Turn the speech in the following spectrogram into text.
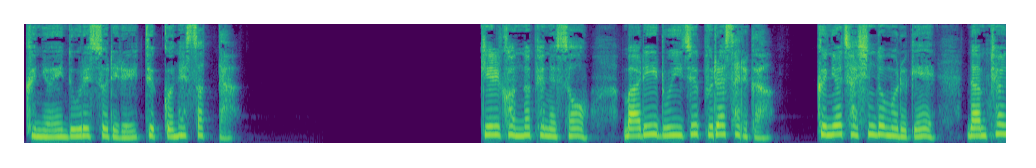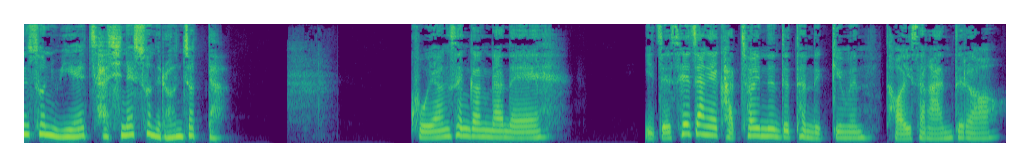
그녀의 노랫소리를 듣곤 했었다. 길 건너편에서 마리 루이즈 브라사르가 그녀 자신도 모르게 남편 손 위에 자신의 손을 얹었다. 고향 생각나네. 이제 세장에 갇혀있는 듯한 느낌은 더 이상 안 들어.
